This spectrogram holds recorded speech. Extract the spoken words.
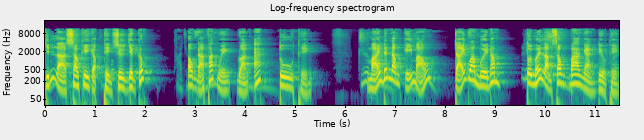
Chính là sau khi gặp thiền sư dân cốc ông đã phát nguyện đoạn ác tu thiện mãi đến năm kỷ mão trải qua 10 năm, tôi mới làm xong 3.000 điều thiện.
